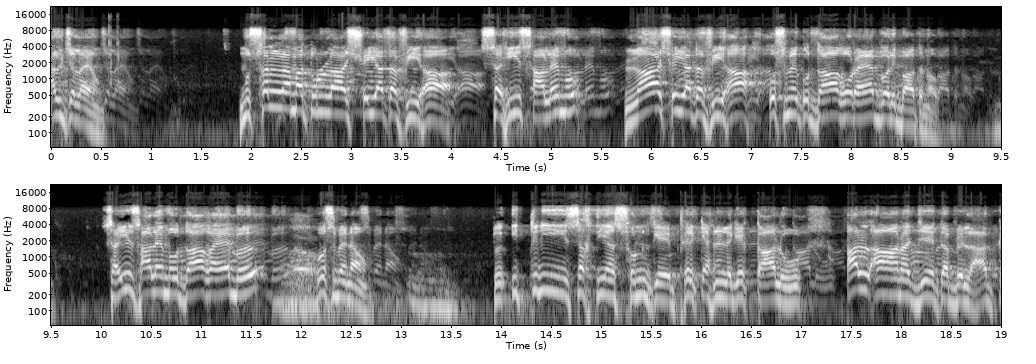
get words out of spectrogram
ہل چلایا ہو مسلمت اللہ شیات فیحا صحیح سالم ہو، لا شیات فیحا اس میں کوئی داغ اور عیب والی بات نہ ہو۔ صحیح سالم ہو، داغ عیب اس میں نہ ہو۔ تو اتنی سختیاں سن کے پھر کہنے لگے کالو الان جیت بالحق،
